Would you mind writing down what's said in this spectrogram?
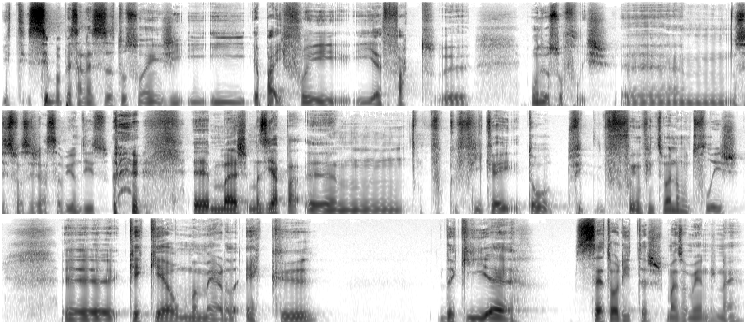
e sempre a pensar nessas atuações e, e, e, epá, e foi e é de facto eh, onde eu sou feliz. Ehm, não sei se vocês já sabiam disso Eh, mas mas já pá f- fiquei tô, fi- foi um fim de semana muito feliz. Eh, que é que é uma merda? É que daqui a sete horitas mais ou menos né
